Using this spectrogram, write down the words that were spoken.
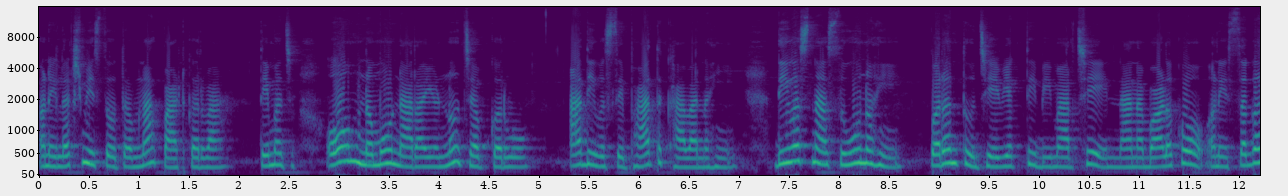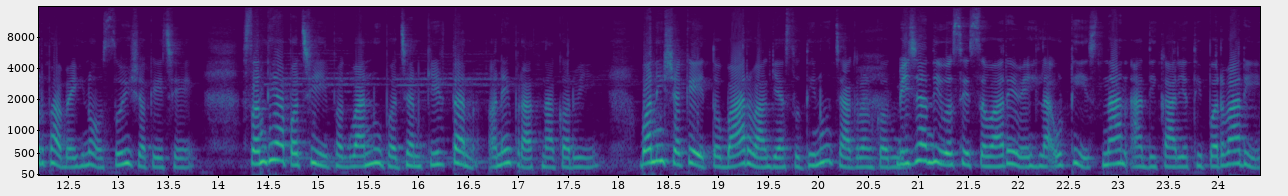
અને લક્ષ્મી સ્તોત્રમના પાઠ કરવા. તેમજ ઓમ નમો નારાયણનો જપ કરવો. આ દિવસે ભાત ખાવા નહીં. દિવસના સૂવું નહીં, પરંતુ જે વ્યક્તિ બીમાર છે, નાના બાળકો અને સગર્ભા બહેનો સૂઈ શકે છે. સંધ્યા પછી ભગવાનનું ભજન, કીર્તન અને પ્રાર્થના કરવી. બની શકે તો બાર વાગ્યા સુધીનું જાગરણ કરવું. બીજા દિવસે સવારે વહેલા ઉઠી સ્નાન આદિ કાર્યથી પરવારી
